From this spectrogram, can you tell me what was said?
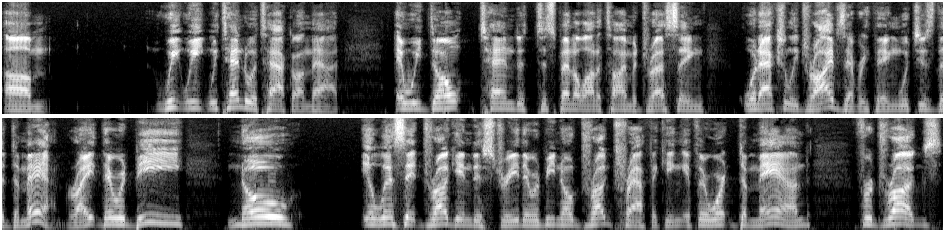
Um, we, we, we tend to attack on that. And we don't tend to, to spend a lot of time addressing what actually drives everything, which is the demand, right? There would be no illicit drug industry. There would be no drug trafficking if there weren't demand for drugs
